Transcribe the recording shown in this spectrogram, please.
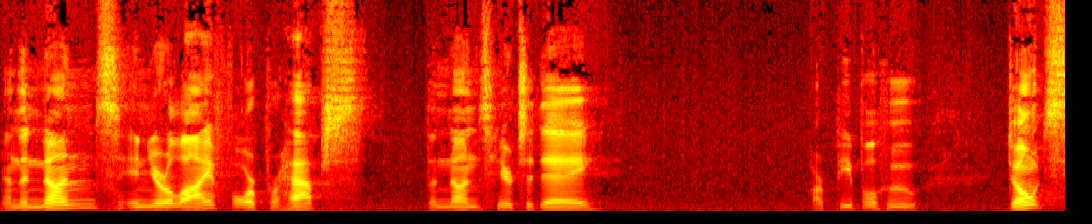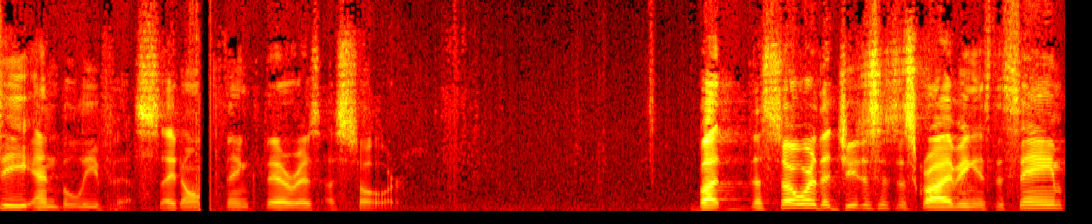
And the nones in your life, or perhaps the nones here today, are people who don't see and believe this. They don't think there is a sower. But the sower that Jesus is describing is the same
